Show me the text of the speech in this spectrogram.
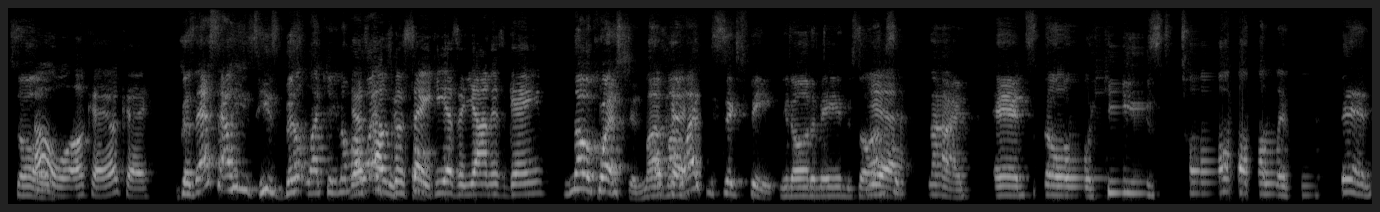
So Oh, okay, okay. Because that's how he's he's built. Like you know, my wife I was gonna say he has a Giannis game. No question. My okay. my wife is six feet. You know what I mean? So yeah. I'm six nine, and so he's tall and then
